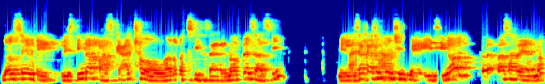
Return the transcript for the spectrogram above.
no sé, Cristina Pascacho o algo así, o sea, nombres así, y le sacas un chisme, y si no, vas a ver, ¿no?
